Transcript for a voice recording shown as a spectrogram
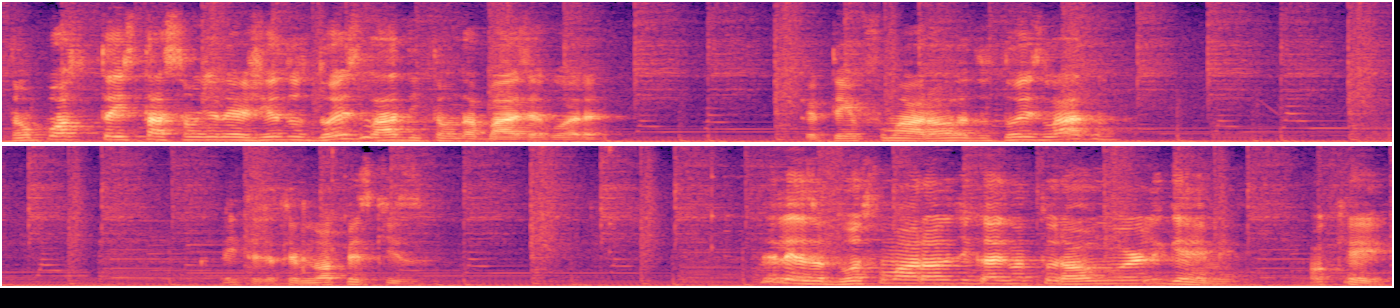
Então posso ter estação de energia dos dois lados então da base agora. Eu tenho fumarola dos dois lados. Eita, já terminou a pesquisa. Beleza, duas fumarolas de gás natural no early game. Ok.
